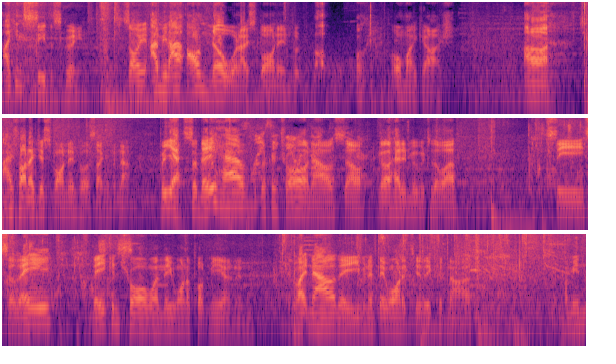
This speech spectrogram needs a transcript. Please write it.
I can see the screen. So I mean, I, I'll know when I spawn in, but oh, okay, oh my gosh, uh, I thought I just spawned in for a second, but no. But yeah, so they have the controller now, so go ahead and move it to the left. See, so they they control when they want to put me in, and, and right now they even if they wanted to, they could not. I mean,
